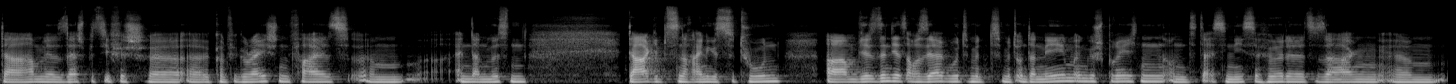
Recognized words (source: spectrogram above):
da haben wir sehr spezifische äh, Configuration-Files ähm, ändern müssen. Da gibt es noch einiges zu tun. Ähm, wir sind jetzt auch sehr gut mit, mit Unternehmen in Gesprächen und da ist die nächste Hürde zu sagen, ähm,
